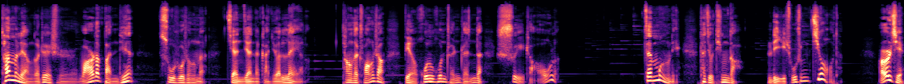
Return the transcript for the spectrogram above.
他们两个这是玩了半天，苏书生呢渐渐的感觉累了。躺在床上，便昏昏沉沉的睡着了。在梦里，他就听到李书生叫他，而且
